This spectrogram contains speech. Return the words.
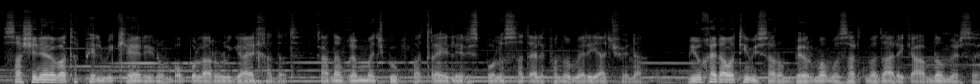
საშინელებათა ფილმი ქერი რომ პოპულარული გაეხადათ, განამღებმა ჯგუფმა ტრეილერის ბოლოს სატელეფონო ნომერი აჩვენა. მიუხედავად იმისა, რომ ბევრმა მოზარდმა დარეკა ამ ნომერზე,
